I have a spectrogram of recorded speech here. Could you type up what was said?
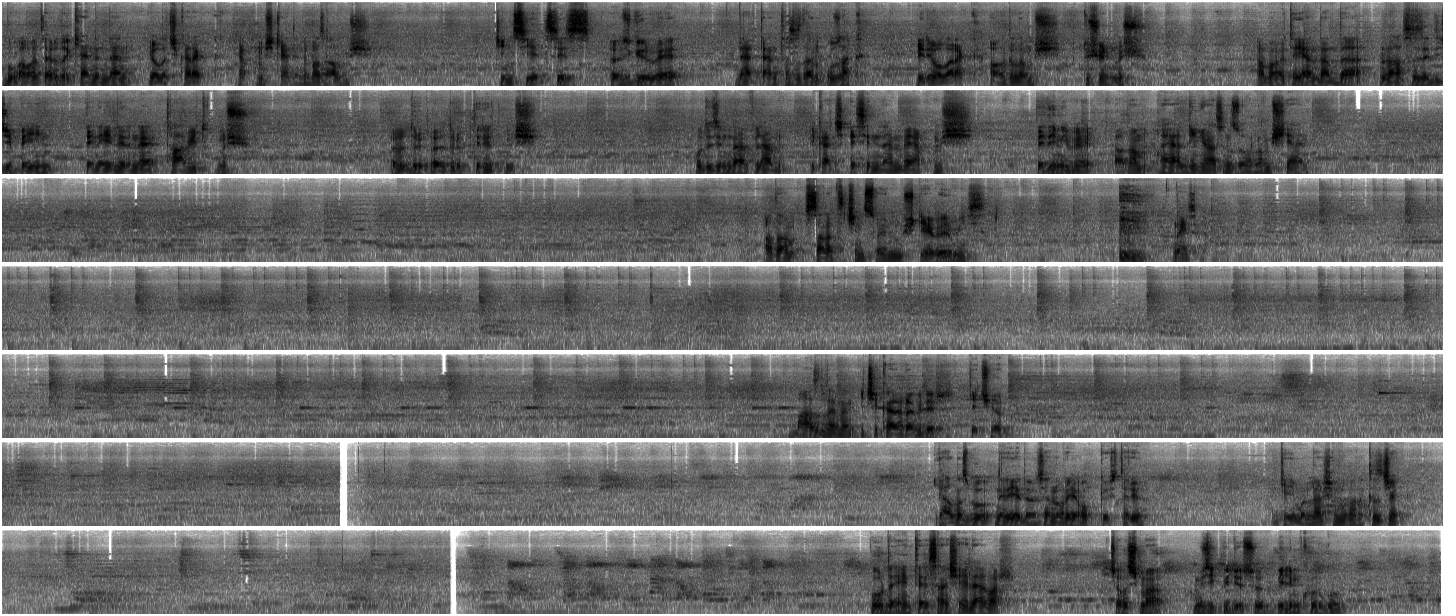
Bu avatarı da kendinden yola çıkarak yapmış, kendini baz almış. Cinsiyetsiz, özgür ve dertten tasadan uzak biri olarak algılamış, düşünmüş. Ama öte yandan da rahatsız edici beyin deneylerine tabi tutmuş. Öldürüp öldürüp diriltmiş. Budizm'den falan birkaç esinlenme yapmış. Dediğim gibi adam hayal dünyasını zorlamış yani. Adam sanat için soyunmuş diyebilir miyiz? Neyse. Bazılarının içi kararabilir, geçiyorum. Yalnız bu nereye dönsen oraya ok gösteriyor. Gamerlar şimdi bana kızacak. Burada enteresan şeyler var. Çalışma, müzik videosu, bilim kurgu,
